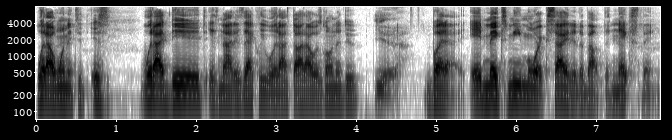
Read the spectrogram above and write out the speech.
what i wanted to is what i did is not exactly what i thought i was going to do. Yeah. but it makes me more excited about the next thing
